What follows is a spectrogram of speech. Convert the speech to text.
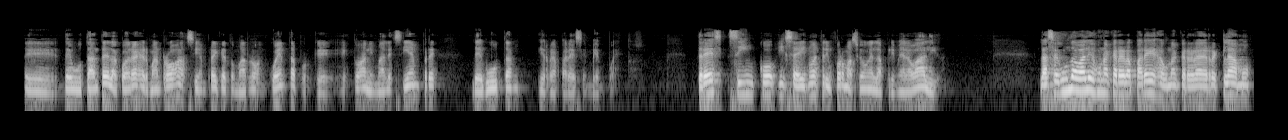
eh, debutante de la cuadra Germán Rojas, siempre hay que tomarlos en cuenta porque estos animales siempre debutan y reaparecen bien puestos. 3, 5 y 6 nuestra información en la primera válida. La segunda válida es una carrera pareja, una carrera de reclamo.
